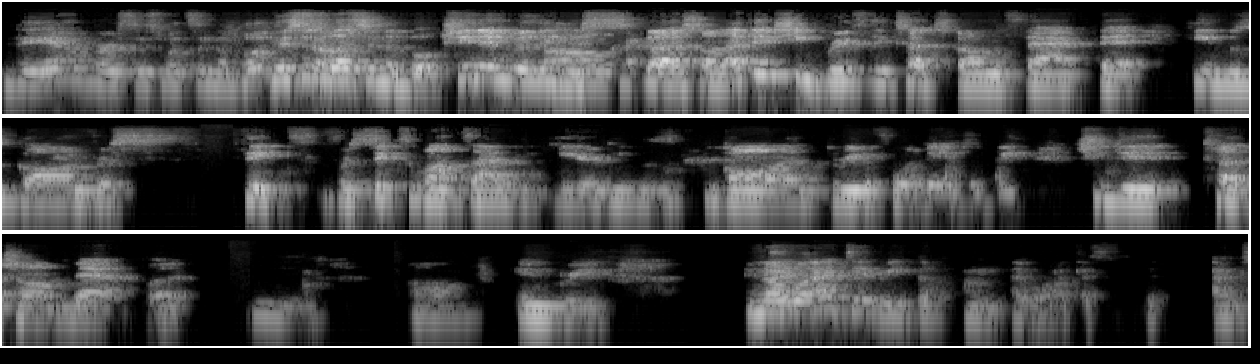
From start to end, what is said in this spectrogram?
there versus what's in the book? This is what's in the book. She didn't really Oh, okay. discuss on. I think she briefly touched on the fact that he was gone for six for six months out of the year. He was gone three to four days a week. She did touch on that, but Hmm. um, in brief, you know I, what? I did read the. Um, well, I guess I've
